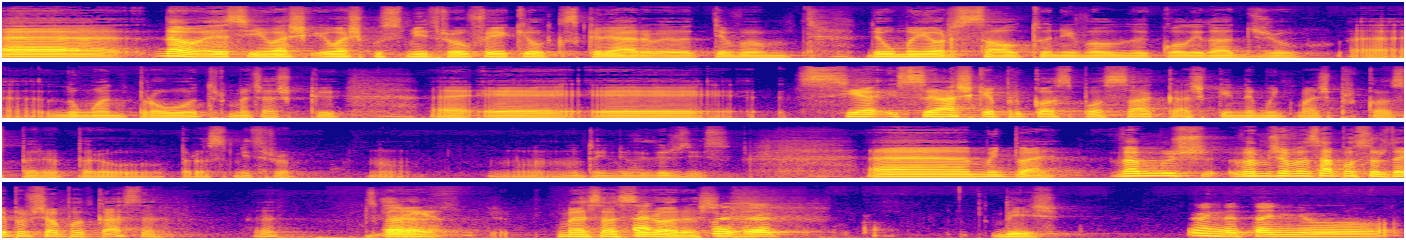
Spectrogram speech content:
Ah, não, é assim, eu acho, eu acho que o Smith Rowe foi aquele que se calhar ah, teve, deu o maior salto a nível de qualidade de jogo ah, de um ano para o outro, mas acho que ah, é, é- se, é- se acho que é precoce para o Saka, acho que ainda é muito mais precoce para, para, o, para o Smith Rowe. Não, não, não tenho dúvidas disso. Ah, muito bem. Vamos, vamos avançar para o sorteio para fechar o podcast? Hã? Se calhar começa a ser Ah, horas. Depois é- Diz. eu ainda tenho,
